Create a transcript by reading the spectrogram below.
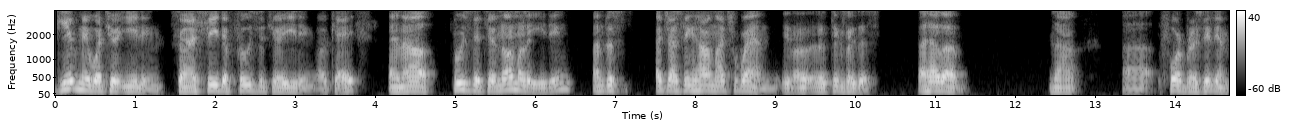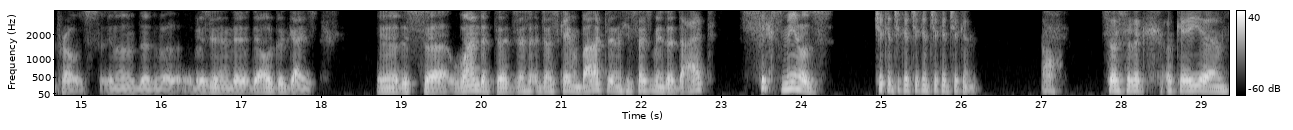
Give me what you're eating. So I see the foods that you're eating, okay? And now foods that you're normally eating, I'm just adjusting how much when, you know, uh, things like this. I have a now uh, four Brazilian pros, you know, the, the Brazilian, they, they're all good guys. You know, this uh, one that uh, just just came about, and he says me the diet six meals chicken, chicken, chicken, chicken, chicken. Oh, so I said, like, okay, um,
